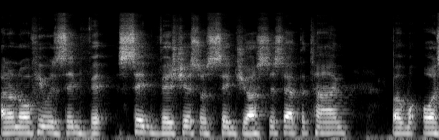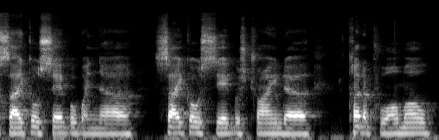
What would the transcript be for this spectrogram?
I don't know if he was Sid, Sid Vicious or Sid Justice at the time, but or Psycho Sid, but when uh, Psycho Sid was trying to cut a promo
